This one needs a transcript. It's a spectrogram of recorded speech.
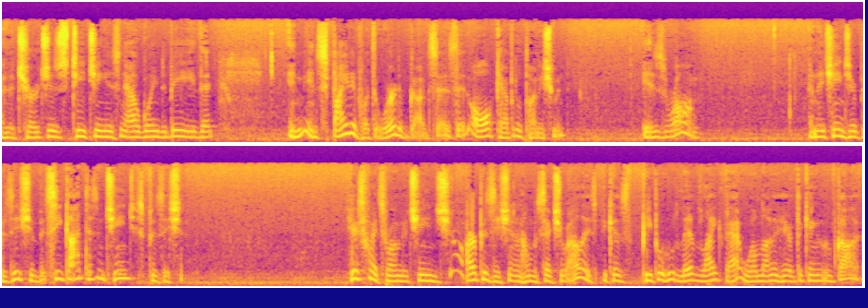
And the church's teaching is now going to be that, in, in spite of what the Word of God says, that all capital punishment is wrong. And they change their position. But see, God doesn't change his position. Here's why it's wrong to change our position on homosexuality. is because people who live like that will not inherit the kingdom of God.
